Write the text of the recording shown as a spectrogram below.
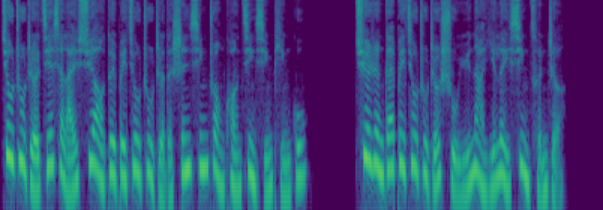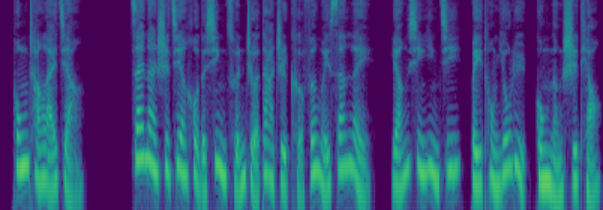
救助者接下来需要对被救助者的身心状况进行评估，确认该被救助者属于哪一类幸存者。通常来讲，灾难事件后的幸存者大致可分为三类：良性应激、悲痛、忧虑、功能失调。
